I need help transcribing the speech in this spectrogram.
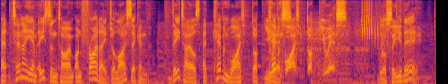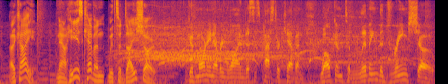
at 10 a.m. Eastern Time on Friday, July 2nd. Details at kevinwhite.us. KevinWhite.us. We'll see you there. Okay, now here's Kevin with today's show. Good morning, everyone. This is Pastor Kevin. Welcome to Living the Dream Show.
